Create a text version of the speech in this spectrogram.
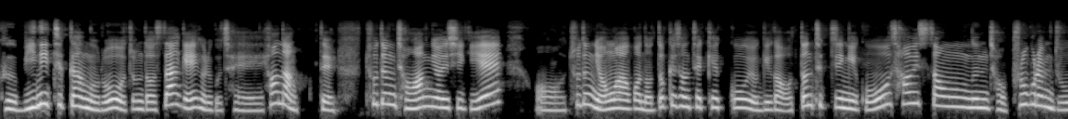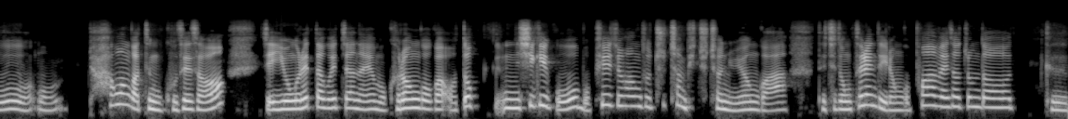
그 미니 특강으로 좀 더 싸게 그리고 제 현황들 초등 저학년 시기에 어 초등 영어학원 어떻게 선택했고 여기가 어떤 특징이고 사회성은 저 프로그램도 뭐 학원 같은 곳에서 이제 이용을 했다고 했잖아요. 뭐 그런 거가 어떤 식이고 뭐 필즈 황소 추천 비추천 유형과 대치동 트렌드 이런 거 포함해서 좀 더그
